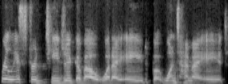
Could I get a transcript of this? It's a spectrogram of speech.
really strategic about what I ate. But one time I ate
